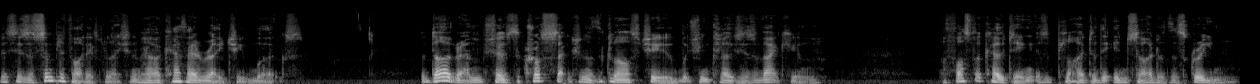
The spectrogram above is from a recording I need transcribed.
This is a simplified explanation of how a cathode ray tube works. The diagram shows the cross-section of the glass tube which encloses a vacuum. A phosphor coating is applied to the inside of the screen.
